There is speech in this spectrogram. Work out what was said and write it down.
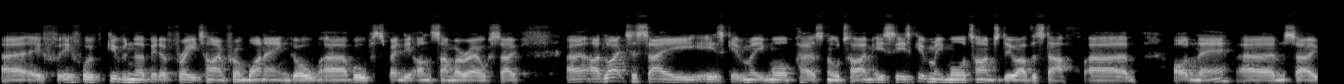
uh, if if we've given a bit of free time from one angle, uh, we'll spend it on somewhere else. So uh, I'd like to say it's given me more personal time. It's, it's given me more time to do other stuff um, on there. Um, so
